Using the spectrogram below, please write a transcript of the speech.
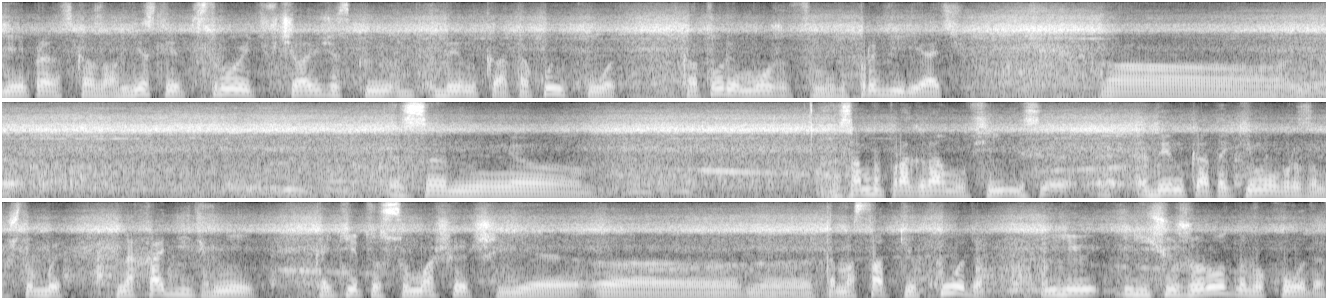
я неправильно сказал, если встроить в человеческую ДНК такой код, который может смотрите, проверять, саму программу э, ДНК таким образом, чтобы находить в ней какие-то сумасшедшие э, там остатки кода или, или чужеродного кода,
